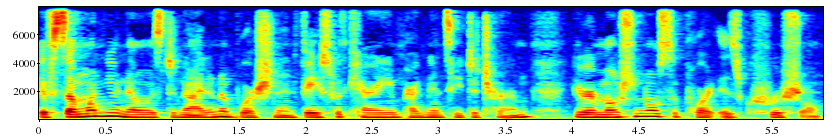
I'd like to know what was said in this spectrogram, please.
If someone you know is denied an abortion and faced with carrying pregnancy to term, your emotional support is crucial.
